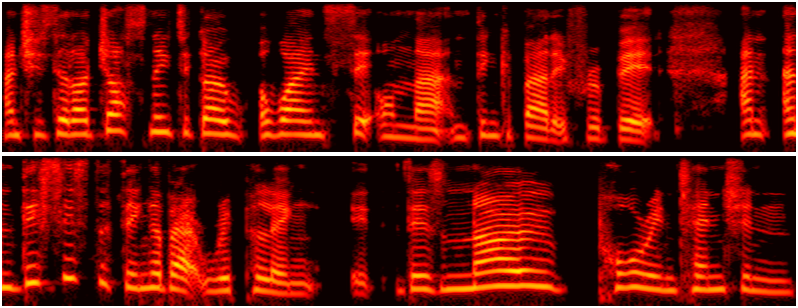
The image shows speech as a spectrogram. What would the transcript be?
And she said, I just need to go away and sit on that and think about it for a bit. And and this is the thing about rippling. It, there's no poor intention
